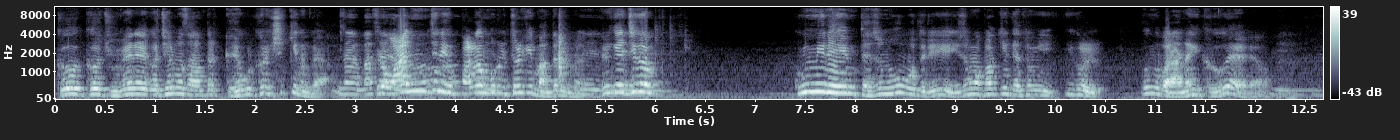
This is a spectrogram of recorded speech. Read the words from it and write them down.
그, 그 주변에 그 젊은 사람들 교육을 그렇게 시키는 거야. 네, 맞아요. 완전히 그 빨간 네. 불을 들게 만드는 거야. 네, 그러니까 네. 지금 국민의힘 대선 후보들이 이승만 박정희 대통령이 이걸 언급을 안한게 그거예요. 음.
